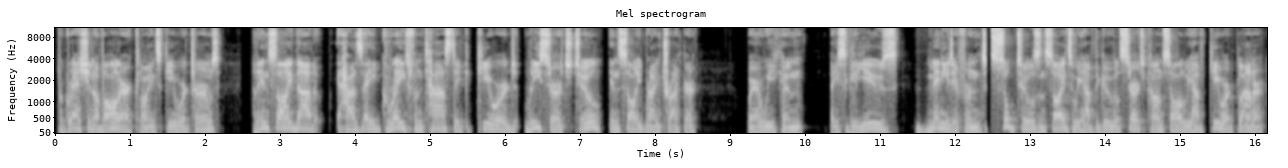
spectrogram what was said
progression of all our clients' keyword terms. And inside that, has a great, fantastic keyword research tool inside Rank Tracker where we can basically use many different sub tools inside. So we have the Google Search Console, we have Keyword Planner,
